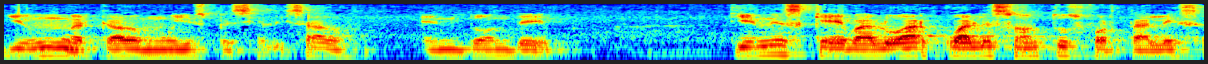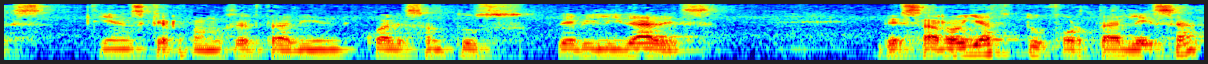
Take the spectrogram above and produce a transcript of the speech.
y un mercado muy especializado, en donde tienes que evaluar cuáles son tus fortalezas, tienes que reconocer también cuáles son tus debilidades. Desarrolla tu fortaleza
